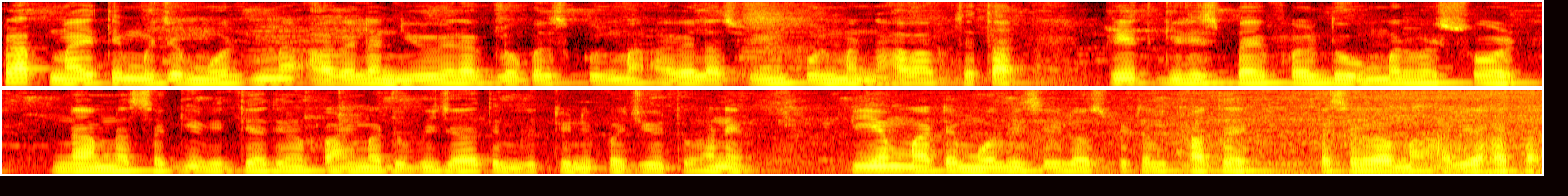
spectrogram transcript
પ્રાપ્ત માહિતી મુજબ મોરબીમાં આવેલા ન્યુવેરા ગ્લોબલ સ્કૂલમાં આવેલા સ્વિમિંગ પુલમાં નહાવા જતા પ્રીત ગિરીશભાઈ ફળદુ ઉંમર વર્ષ સોળ નામના સગીર વિદ્યાર્થીનું પાણીમાં ડૂબી જવાથી મૃત્યુ નીપજ્યું હતું અને પીએમ માટે મોરબી સિવિલ હોસ્પિટલ ખાતે ખસેડવામાં આવ્યા હતા.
